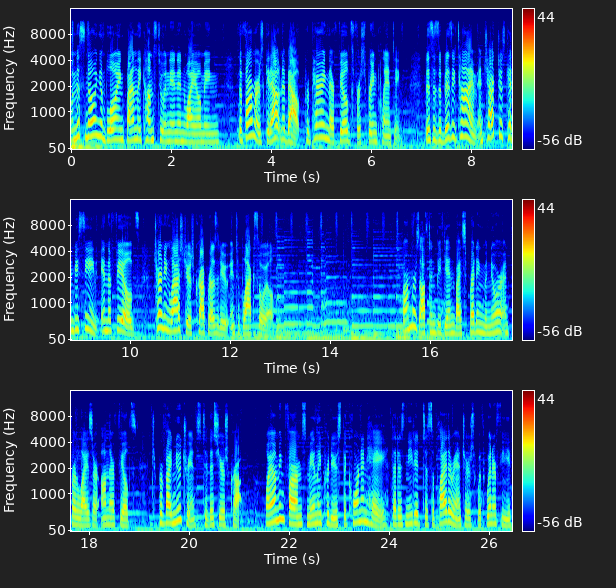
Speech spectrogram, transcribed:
When the snowing and blowing finally comes to an end in Wyoming, the farmers get out and about, preparing their fields for spring planting. This is a busy time and tractors can be seen in the fields, turning last year's crop residue into black soil. Farmers often begin by spreading manure and fertilizer on their fields to provide nutrients to this year's crop. Wyoming farms mainly produce the corn and hay that is needed to supply the ranchers with winter feed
